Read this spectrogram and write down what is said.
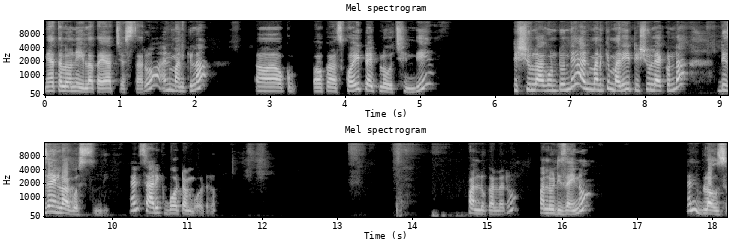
నేతలోనే ఇలా తయారు చేస్తారు. అండ్ మనకి ఇలా ఒక ఒక స్క్వైర్ టైప్లో వచ్చింది. టిష్యూ లాగా ఉంటుంది. అండ్ మనకి మరీ టిష్యూ లేకుండా డిజైన్ లాగా వస్తుంది. అండ్ శారీకి బాటమ్ బోర్డరు పళ్ళు కలరు పళ్ళు design. And blouse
